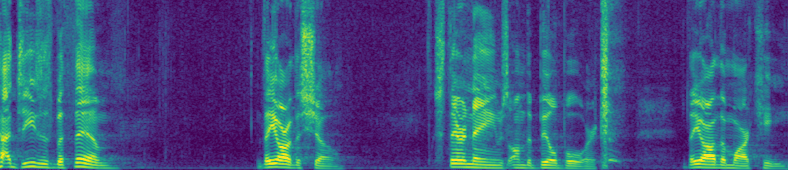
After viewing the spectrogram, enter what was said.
not Jesus, but them. They are the show. It's their names on the billboard. they are the marquee.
